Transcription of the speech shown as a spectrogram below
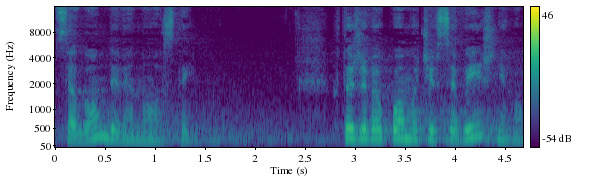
Псалом 90. Хто живе в помочі Всевишнього,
